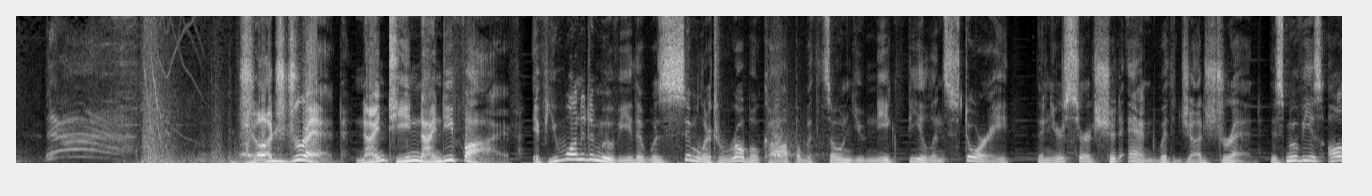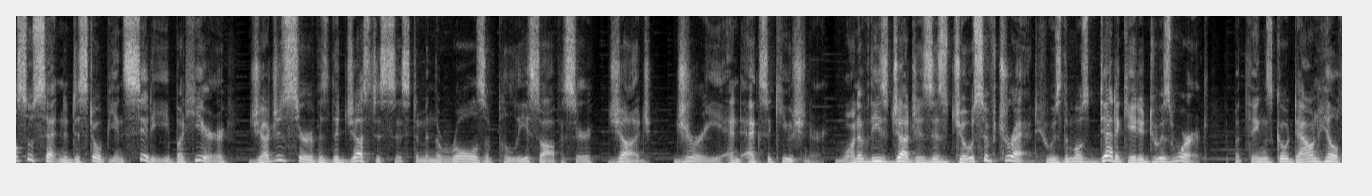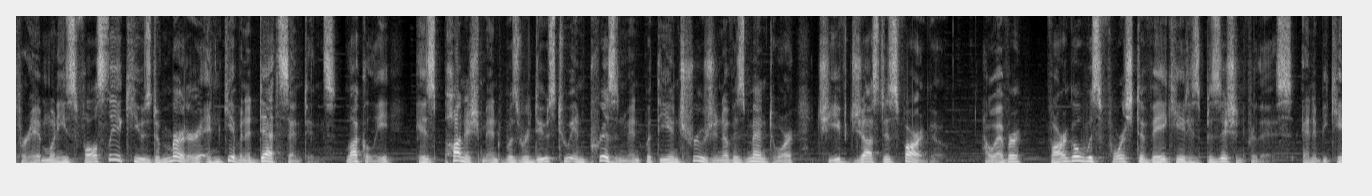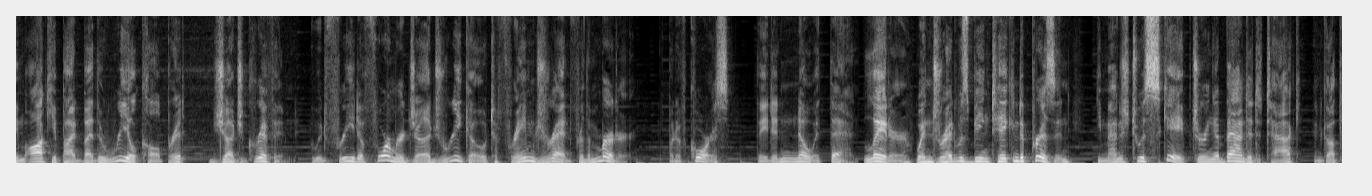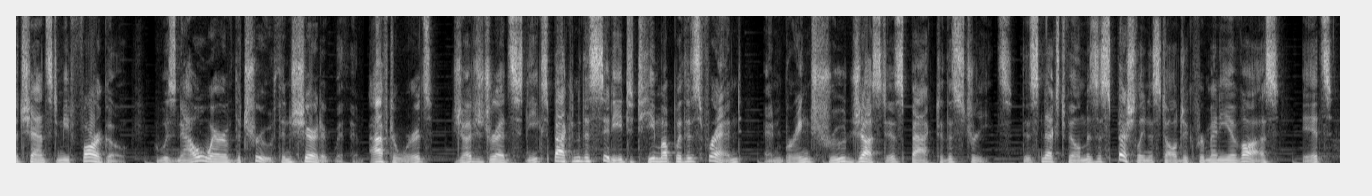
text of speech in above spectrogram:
Judge Dredd, 1995. If you wanted a movie that was similar to Robocop but with its own unique feel and story, then your search should end with Judge Dredd. This movie is also set in a dystopian city, but here, judges serve as the justice system in the roles of police officer, judge, jury, and executioner. One of these judges is Joseph Dredd, who is the most dedicated to his work, but things go downhill for him when he's falsely accused of murder and given a death sentence. Luckily, his punishment was reduced to imprisonment with the intrusion of his mentor, Chief Justice Fargo. However, Fargo was forced to vacate his position for this, and it became occupied by the real culprit, Judge Griffin, who had freed a former judge, Rico, to frame Dredd for the murder. But of course, they didn't know it then. Later, when Dredd was being taken to prison, he managed to escape during a bandit attack and got the chance to meet Fargo, who was now aware of the truth and shared it with him. Afterwards, Judge Dredd sneaks back into the city to team up with his friend and bring true justice back to the streets. This next film is especially nostalgic for many of us. It's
